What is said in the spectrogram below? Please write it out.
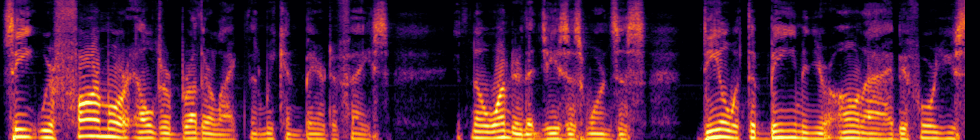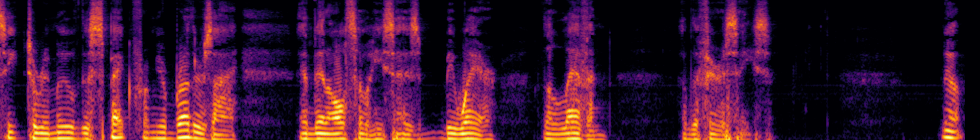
See, we're far more elder brother like than we can bear to face. It's no wonder that Jesus warns us, deal with the beam in your own eye before you seek to remove the speck from your brother's eye. And then also he says, beware the leaven of the Pharisees. Now,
